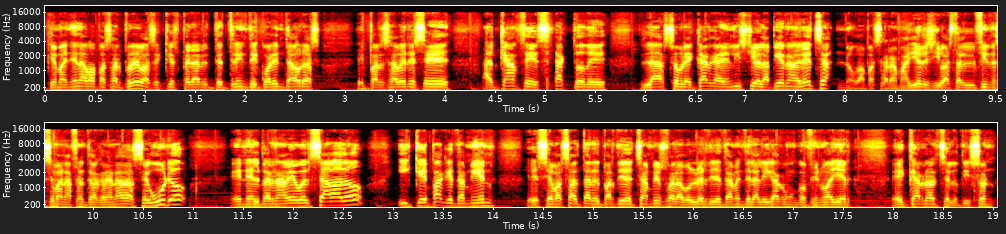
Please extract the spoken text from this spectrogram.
que mañana va a pasar pruebas, hay que esperar entre 30 y 40 horas eh, para saber ese alcance exacto de la sobrecarga en el isquio de la pierna derecha. No va a pasar a mayores y va a estar el fin de semana frente al Granada seguro. En el Bernabéu el sábado. Y Kepa, que también eh, se va a saltar el partido de Champions para volver directamente a la liga, como confirmó ayer eh, Carlo Ancelotti. Son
